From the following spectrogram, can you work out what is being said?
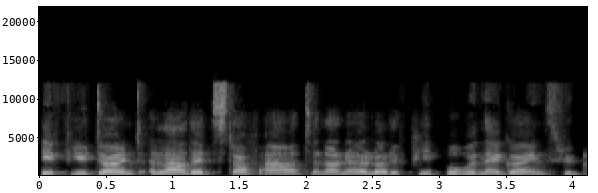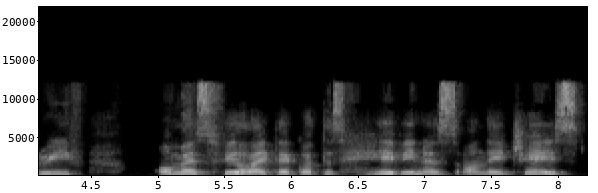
if you don't allow that stuff out. And i know a lot of people when they're going through grief almost feel like they've got this heaviness on their chest.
